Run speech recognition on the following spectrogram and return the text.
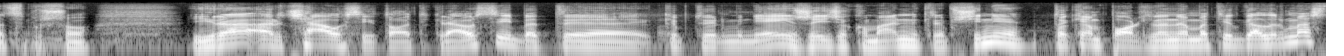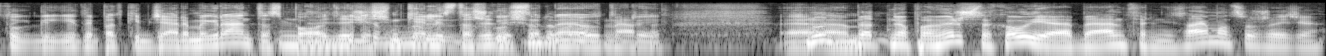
Atsiprašau. Yra arčiausiai to tikriausiai, bet e, kaip tu ir minėjai, žaidžia komandinį krepšinį. Tokiam Portlandė matyt gal ir mestų, lygiai taip pat kaip Jeremy Grantas po 20 kelis taškus, ar ne? Jau 22 tikrai. metų. Nu, bet nepamiršk, sakau, jie be Anferny Simonsų žaidžia.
